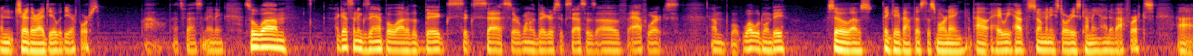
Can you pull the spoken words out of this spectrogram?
and share their idea with the Air Force. wow, that's fascinating. So um, I guess an example out of a big success or one of the bigger successes of AFWERX, um, what would one be? So I was thinking about this this morning about hey, we have so many stories coming out of AFWERX. Uh,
